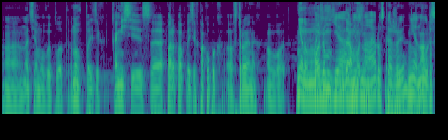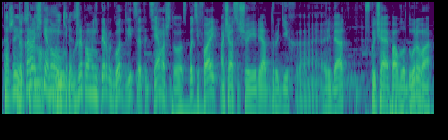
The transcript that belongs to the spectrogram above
э, на тему выплат, ну, по этих комиссии с э, пар- по- этих покупок э, встроенных, вот. Не, ну мы можем... Я да, не можем- знаю, расскажи. Не, ну А, расскажи. Да, короче, равно, не, ну, интересно. уже, по-моему, не первый год длится эта тема, что Spotify, а сейчас еще и ряд других э, ребят, включая Павла Дурова,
